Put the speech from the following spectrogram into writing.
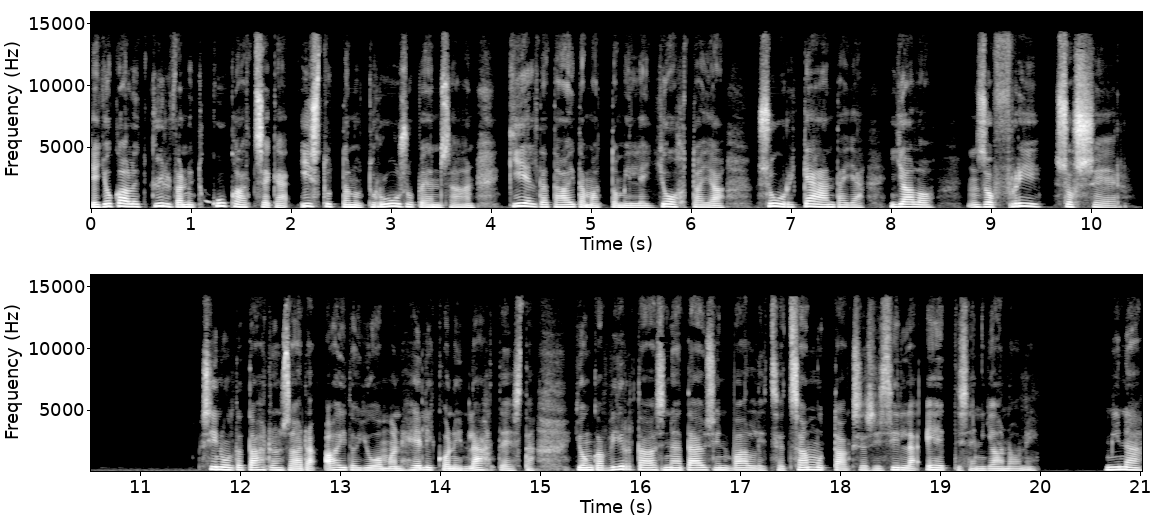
ja joka olet kylvänyt kukat sekä istuttanut ruusupensaan, kieltä taitamattomille johtaja, suuri kääntäjä, jalo, Zofri Sosser. Sinulta tahdon saada aito juoman helikonin lähteestä, jonka virtaa sinä täysin vallitset sammuttaaksesi sillä eettisen janoni. Minä,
